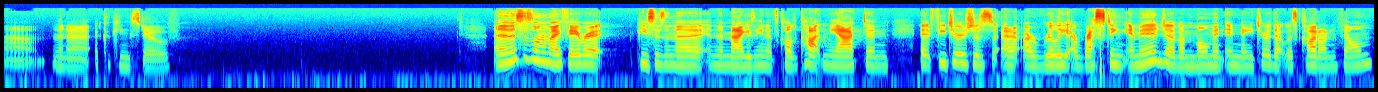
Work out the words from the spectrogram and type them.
um, and then a, a cooking stove. And this is one of my favorite pieces in the in the magazine. It's called Caught in the Act, and it features just a, a really arresting image of a moment in nature that was caught on film.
